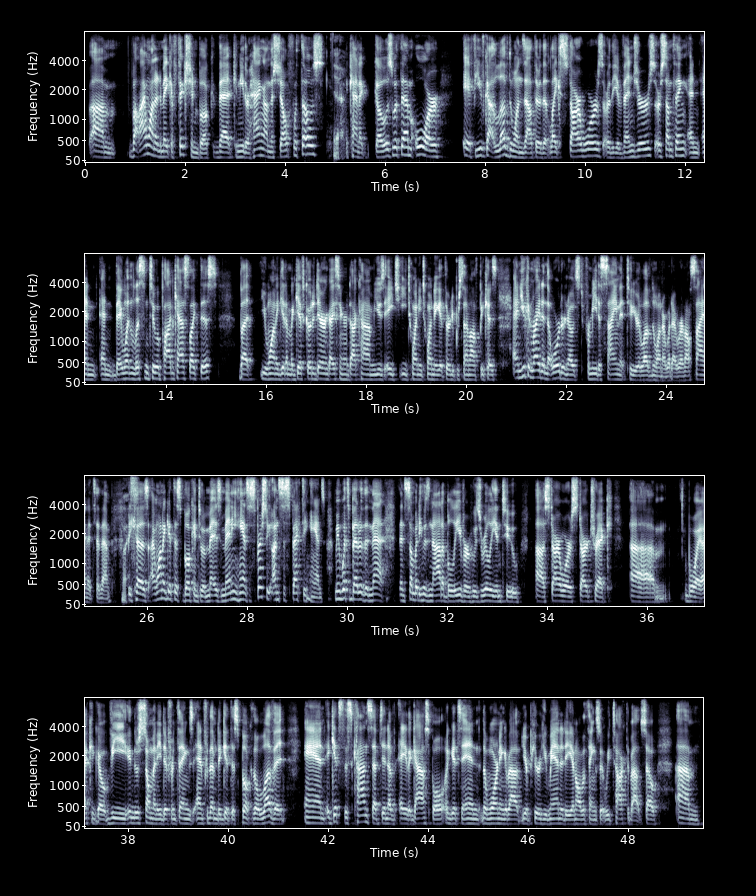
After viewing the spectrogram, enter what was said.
Um, but I wanted to make a fiction book that can either hang on the shelf with those, yeah, it kind of goes with them, or if you've got loved ones out there that like Star Wars or the Avengers or something, and and and they wouldn't listen to a podcast like this, but you want to get them a gift, go to darrengeisinger.com, use HE2020 to get 30% off because, and you can write in the order notes for me to sign it to your loved one or whatever, and I'll sign it to them nice. because I want to get this book into as many hands, especially unsuspecting hands. I mean, what's better than that than somebody who's not a believer who's really into uh, Star Wars, Star Trek, um, boy, I could go V, and there's so many different things. And for them to get this book, they'll love it. And it gets this concept in of a the gospel. It gets in the warning about your pure humanity and all the things that we talked about. So. Um,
